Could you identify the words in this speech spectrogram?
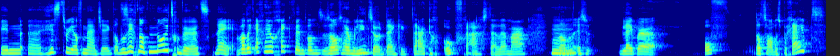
In eh, History of Magic. Dat is echt nog nooit gebeurd. Nee, wat ik echt heel gek vind, want zelfs Hermeline zou denk ik daar toch ook vragen stellen, maar Hmm. dan is het blijkbaar of dat ze alles begrijpt,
